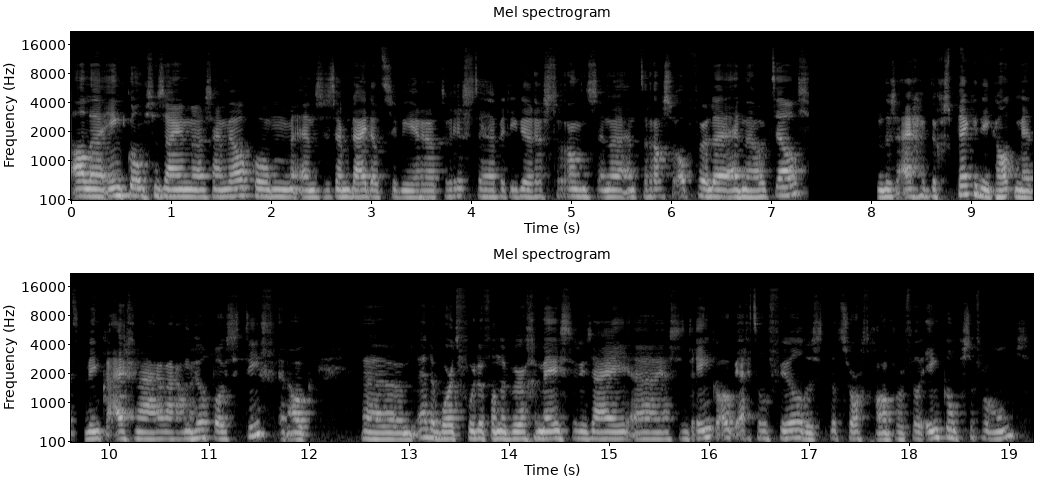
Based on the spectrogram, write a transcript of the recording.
alle inkomsten zijn, eh, zijn welkom en ze zijn blij dat ze weer uh, toeristen hebben die de restaurants en, en terrassen opvullen en hotels. Dus eigenlijk de gesprekken die ik had met winkeleigenaren waren allemaal heel positief. En ook ehm, de woordvoerder van de burgemeester die zei, ja, ze drinken ook echt heel veel, dus dat zorgt gewoon voor veel inkomsten voor ons.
